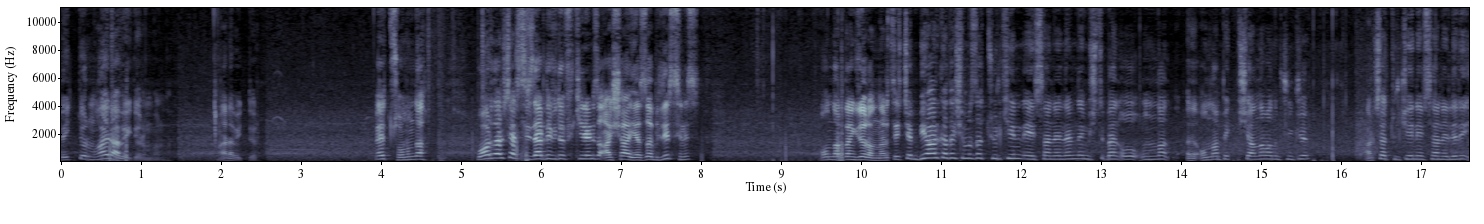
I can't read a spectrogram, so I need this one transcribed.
Bekliyorum. Hala bekliyorum bu arada. Hala bekliyorum. Evet sonunda. Bu arada arkadaşlar sizler de video fikirlerinizi aşağı yazabilirsiniz. Onlardan güzel olanları seçeceğim. Bir arkadaşımız da Türkiye'nin efsanelerini demişti. Ben o ondan e, ondan pek bir şey anlamadım çünkü arkadaşlar Türkiye'nin efsaneleri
